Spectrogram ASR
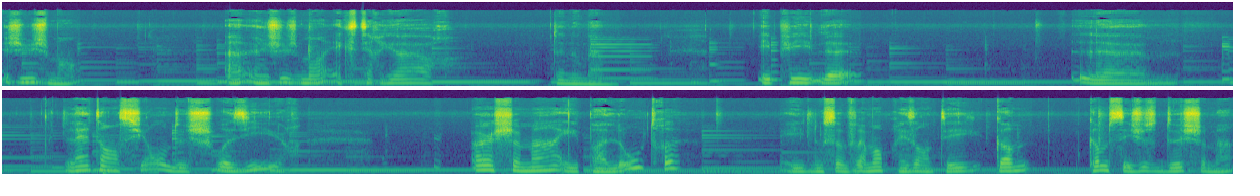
jugement à un jugement extérieur de nous-mêmes. Et puis l'intention de choisir un chemin et pas l'autre, et nous sommes vraiment présentés comme comme c'est juste deux chemins,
